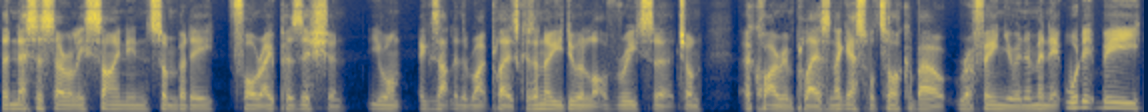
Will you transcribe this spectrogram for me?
than necessarily signing somebody for a position. You want exactly the right players because I know you do a lot of research on acquiring players, and I guess we'll talk about Raphinha in a minute. Would it be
